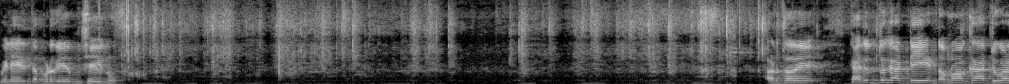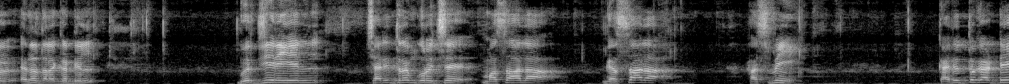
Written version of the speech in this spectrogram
വിലയിരുത്തപ്പെടുകയും ചെയ്യുന്നു. അടുത്തത് കരുത്തുകാട്ടി ഡെമോക്രാറ്റുകൾ എന്ന തലക്കെട്ടിൽ വിർജീനിയയിൽ ചരിത്രം കുറിച്ച് മസാല ഗസാല ഹസ്മി കരുത്തുകാട്ടി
